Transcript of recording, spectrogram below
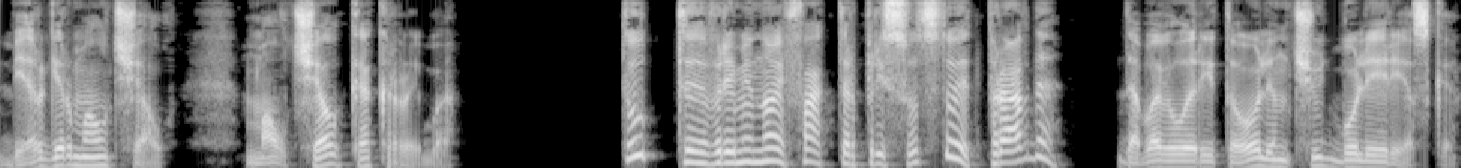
Бергер молчал. Молчал, как рыба. «Тут временной фактор присутствует, правда?» — добавила Рита Олин чуть более резко.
